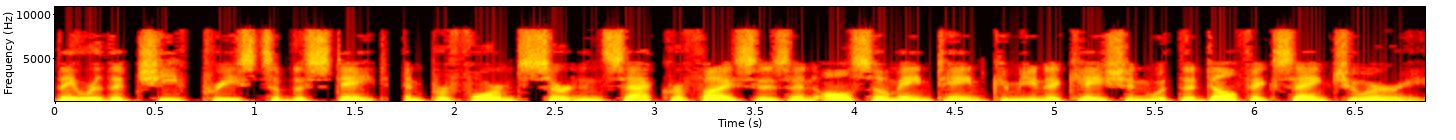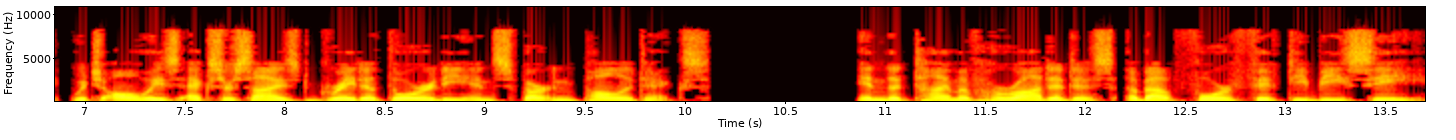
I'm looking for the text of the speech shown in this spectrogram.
They were the chief priests of the state, and performed certain sacrifices and also maintained communication with the Delphic sanctuary, which always exercised great authority in Spartan politics. In the time of Herodotus about 450 BC,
